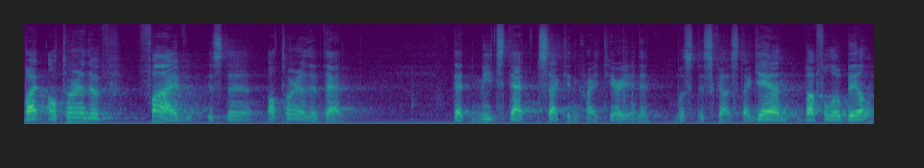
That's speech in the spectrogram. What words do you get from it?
But alternative 5 is the alternative that, that meets that second criteria that was discussed. Again, Buffalo Bill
